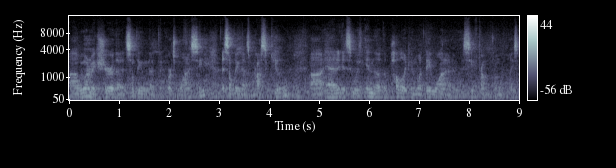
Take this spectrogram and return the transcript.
uh, we want to make sure that it's something that the courts want to see, it's something that's prosecutable, uh, and it's within the, the public and what they want to see from from the police.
